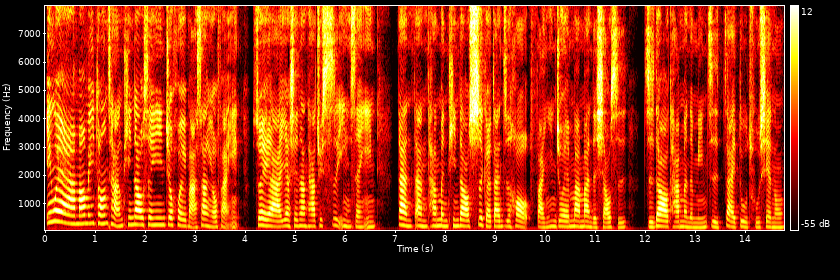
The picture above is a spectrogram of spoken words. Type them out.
因为啊，猫咪通常听到声音就会马上有反应，所以啊，要先让它去适应声音。但但它们听到四个单字后，反应就会慢慢的消失，直到它们的名字再度出现哦。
